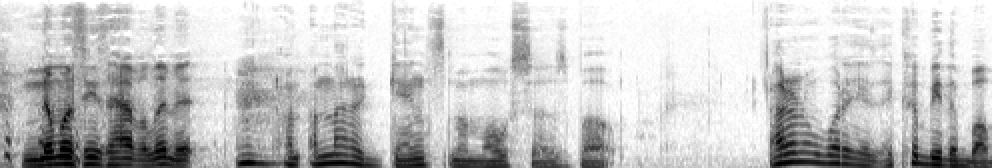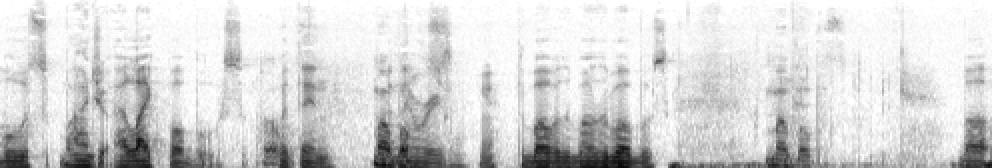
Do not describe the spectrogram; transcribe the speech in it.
no one seems to have a limit. I'm, I'm not against mimosas, but I don't know what it is. It could be the bubbles. Mind you, I like bubbles Bubbles. within within Bubbles. reason. Yeah, the bubbles, the bubbles, the bubbles. Bubbles. But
